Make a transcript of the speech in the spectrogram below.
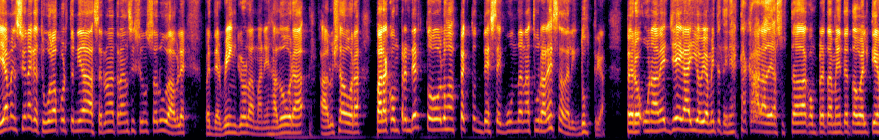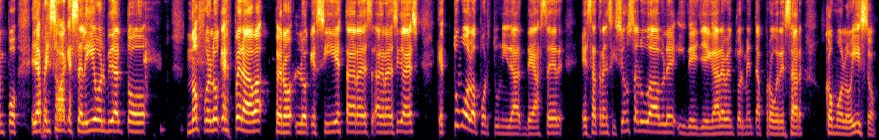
Ella menciona que tuvo la oportunidad de hacer una transición saludable, pues de ring girl a manejadora a luchadora, para comprender todos los aspectos de segunda naturaleza de la industria. Pero una vez llega ahí, obviamente tenía esta cara de asustada completamente todo el tiempo. Ella pensaba que se le iba a olvidar todo. No fue lo que esperaba, pero lo que sí está agradecida es que tuvo la oportunidad de hacer esa transición saludable y de llegar eventualmente a progresar como lo hizo.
